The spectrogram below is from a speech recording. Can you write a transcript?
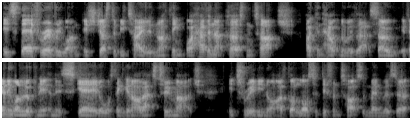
it's there for everyone. It's just to be tailored, and I think by having that personal touch, I can help them with that. So if anyone looking at it and is scared or thinking, "Oh, that's too much," it's really not. I've got lots of different types of members that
